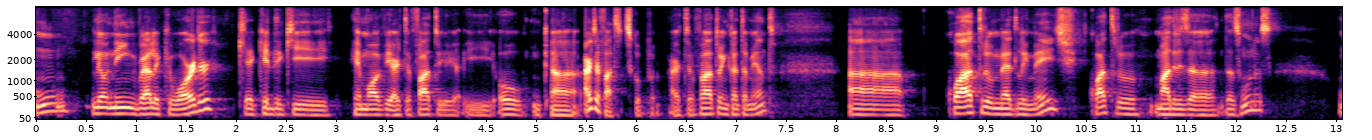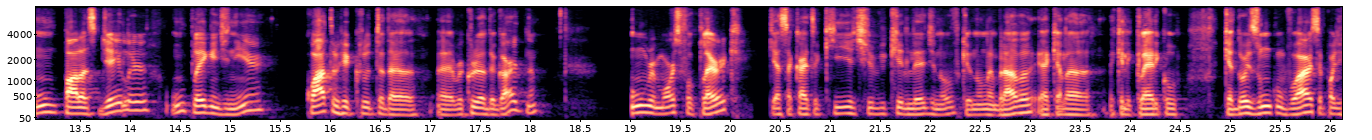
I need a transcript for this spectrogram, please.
um Leonin Relic Warder, que é aquele que remove artefato e, e ou uh, artefato, desculpa, artefato ou encantamento. Uh, quatro Medley Mage, quatro Madres das Runas, um Palace Jailer, um Plague Engineer, quatro Recruta da uh, Recruiter da Guard, né? Um Remorseful Cleric, que essa carta aqui eu tive que ler de novo, que eu não lembrava, é aquela, aquele clérigo que é 2-1 com voar, você pode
